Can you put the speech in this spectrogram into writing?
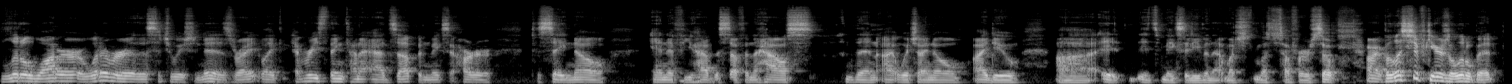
little water, or whatever the situation is, right? Like everything kind of adds up and makes it harder to say no. And if you have the stuff in the house, then I, which I know I do, uh, it it makes it even that much much tougher. So, all right, but let's shift gears a little bit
